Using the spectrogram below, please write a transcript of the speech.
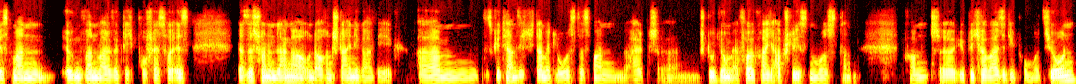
bis man irgendwann mal wirklich Professor ist, das ist schon ein langer und auch ein steiniger Weg. Ähm, das geht ja an sich damit los, dass man halt äh, ein Studium erfolgreich abschließen muss. Dann kommt äh, üblicherweise die Promotion.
